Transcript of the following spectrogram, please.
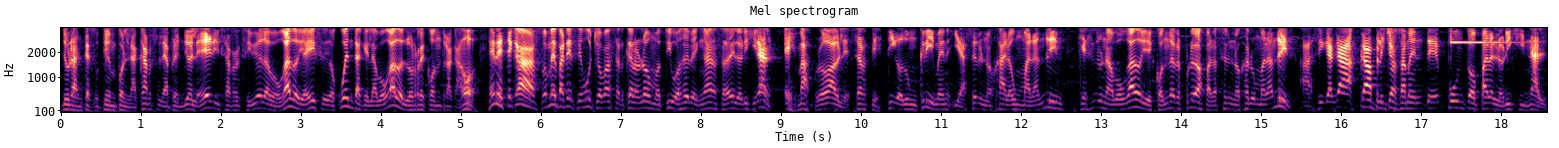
Durante su tiempo en la cárcel aprendió a leer y se recibió de abogado y ahí se dio cuenta que el abogado lo recontracagó. En este caso, me parece mucho más cercano a los motivos de venganza del original. Es más probable ser testigo de un crimen y hacer enojar a un malandrín que ser un abogado y esconder pruebas para hacer enojar a un malandrín. Así que acá, caprichosamente, punto para el original.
